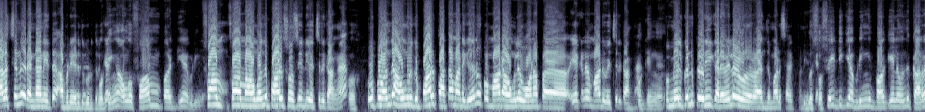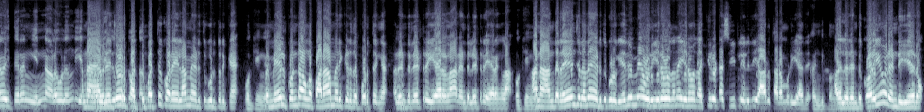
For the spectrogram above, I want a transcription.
தலைச்சன்னு ரெண்டாம் நீத்து அப்படி எடுத்து கொடுத்துருக்கு. ஓகேங்க. அவங்க ஃபார்ம் பார்ட்டியா எப்படிங்க? ஃபார்ம் ஃபார்ம் அவங்க வந்து பால் சொசைட்டி வச்சிருக்காங்க. இப்போ வந்து அவங்களுக்கு பால் பத்த மாட்டேங்குதுன்னு இப்போ மாடு அவங்களே ஓனா ஏற்கனவே மாடு வச்சிருக்காங்க. ஓகேங்க. இப்போ மேற்கொண்டு பெரிய கறவையில ஒரு அஞ்சு மாடு செலக்ட் இப்ப பண்ணி சொசைட்டிக்கு அப்படிங்க பாக்கையில வந்து கறவை திறன் என்ன அளவுல இருந்து என்ன ஆவரேஜா ஒரு பத்து பத்து குறையில்லாம எடுத்து கொடுத்துருக்கேன். ஓகேங்க. இப்ப மேல் கொண்டு அவங்க பராமரிக்கிறத பொறுத்துங்க. ரெண்டு லிட்டர் ஏறலாம் ரெண்டு லிட்டர் இறங்கலாம். ஓகேங்க. ஆனா அந்த ரேஞ்சில தான் எடுத்து கொடுக்கும் எதுவுமே ஒரு இருபதுனா இருபது அக்யூரேட்டா சீட்ல எழுதி யாரும் தர முடியாது. கண்டிப்பா அதுல ரெண்டு குறையும் ரெண்டு ஏறும்.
